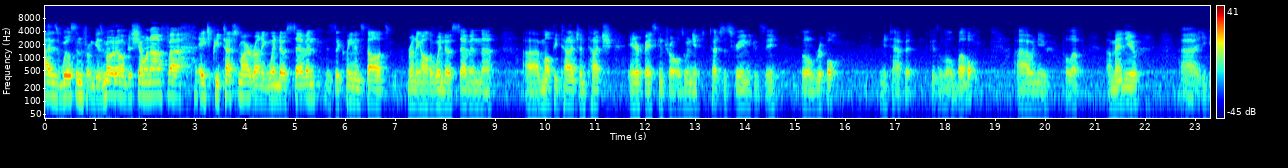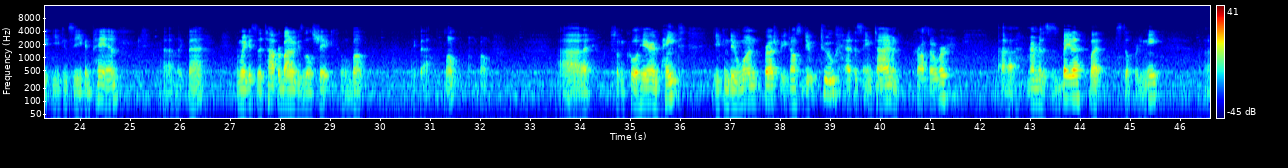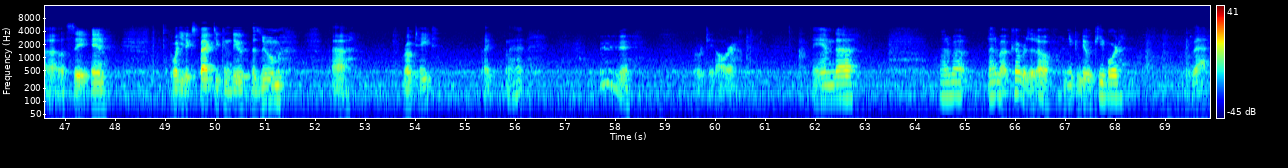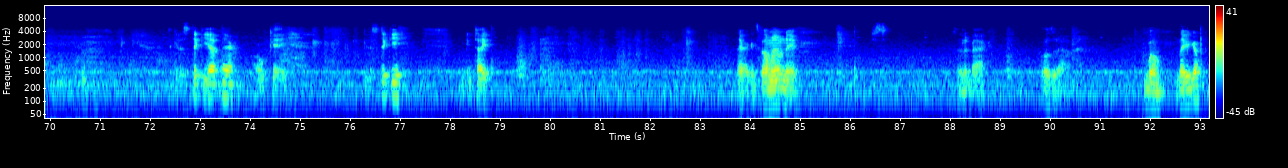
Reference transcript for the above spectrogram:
Hi, this is Wilson from Gizmodo. I'm just showing off uh, HP TouchSmart running Windows 7. This is a clean install. It's running all the Windows 7 uh, uh, multi-touch and touch interface controls. When you touch the screen, you can see a little ripple. When you tap it, it gives a little bubble. Uh, when you pull up a menu, uh, you, you can see you can pan uh, like that. And when it gets to the top or bottom, it gives a little shake, a little bump, like that. Bump, bump. Uh, something cool here in Paint. You can do one brush, but you can also do two at the same time and cross over. Uh, remember, this is beta, but still pretty neat. Uh, let's see, in what you'd expect, you can do the zoom, uh, rotate like that. Rotate all around. And uh, that about that about covers it. Oh, and you can do a keyboard like that. Let's get a sticky up there. Okay. Get a sticky. You can type. There, I can spell my own name. Just send it back. Close it out. Boom. There you go.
